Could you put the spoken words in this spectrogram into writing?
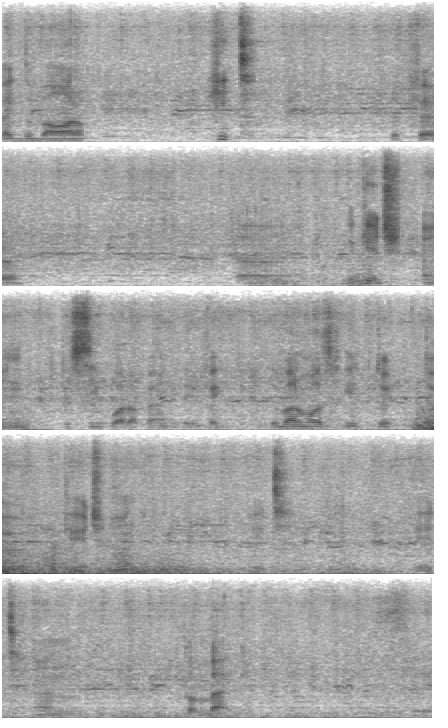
make the ball hit fair uh, the cage and to see what happens the effect. The ball must hit the, the cage and hit hit and come back. Okay,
